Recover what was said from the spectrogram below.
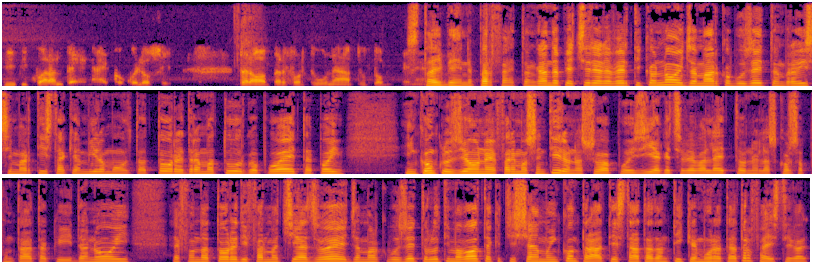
di, di quarantena, ecco, quello sì però per fortuna tutto bene. Stai bene, perfetto. Un grande piacere averti con noi. Gianmarco Busetto è un bravissimo artista che ammiro molto, attore, drammaturgo, poeta e poi in conclusione faremo sentire una sua poesia che ci aveva letto nella scorsa puntata qui da noi. È fondatore di Farmacia Zoe, Gianmarco Busetto. L'ultima volta che ci siamo incontrati è stata ad Antiche Mura Teatro Festival,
